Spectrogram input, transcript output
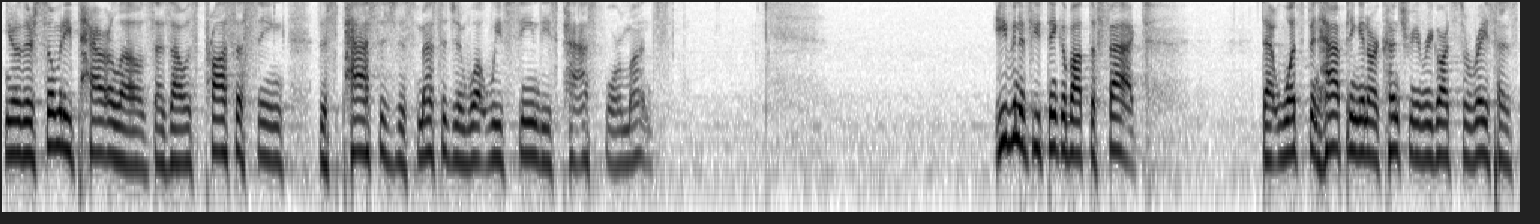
You know, there's so many parallels as I was processing this passage, this message, and what we've seen these past four months. Even if you think about the fact that what's been happening in our country in regards to race has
